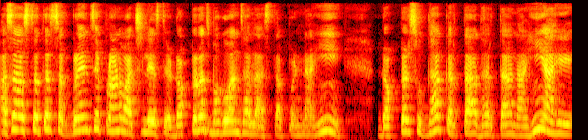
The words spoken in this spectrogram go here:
असं असतं तर सगळ्यांचे प्राण वाचले असते. डॉक्टरच भगवान झाला असता. पण नाही. डॉक्टरसुद्धा करता धरता नाही आहे.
